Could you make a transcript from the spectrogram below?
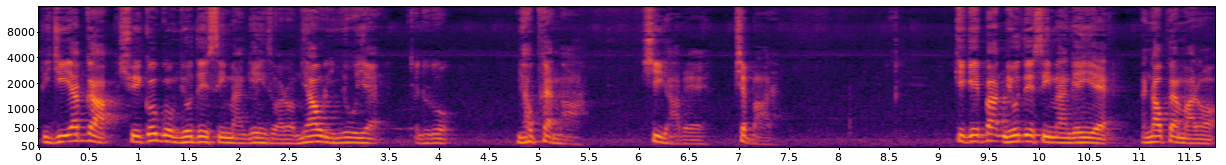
BGF ကရွှေကုတ်ကုံမြို့သေးစီမံကိန်းဆိုတော့မြောက်ဝတီမြို့ရဲ့ကျွန်တော်တို့မြောက်ဖက်မှာရှိတာပဲဖြစ်ပါတယ် KK ပတ်မြို့သေးစီမံကိန်းရဲ့အနောက်ဘက်မှာတော့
